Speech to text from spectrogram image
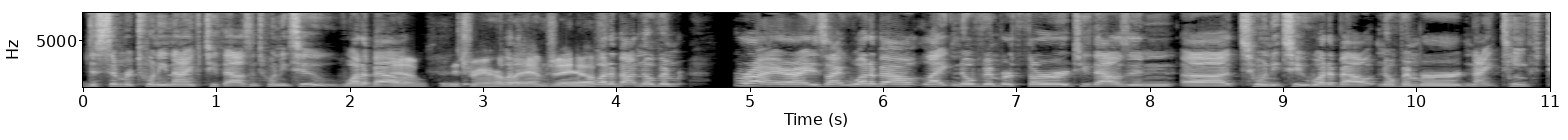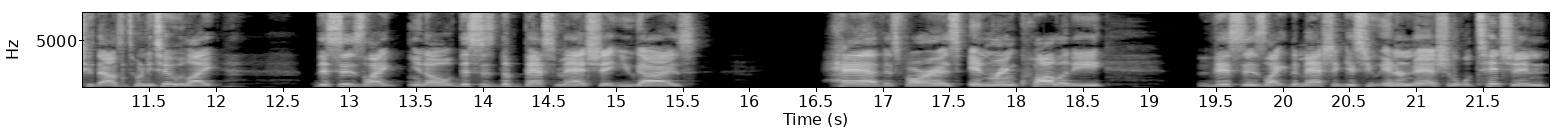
December 29th, 2022. What about Damn, so they treating her what, like MJF? What about November? Right, right. It's like, what about like November 3rd, 2022? Uh, what about November 19th, 2022? Like, this is like, you know, this is the best match that you guys have as far as in ring quality. This is like the match that gets you international attention.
